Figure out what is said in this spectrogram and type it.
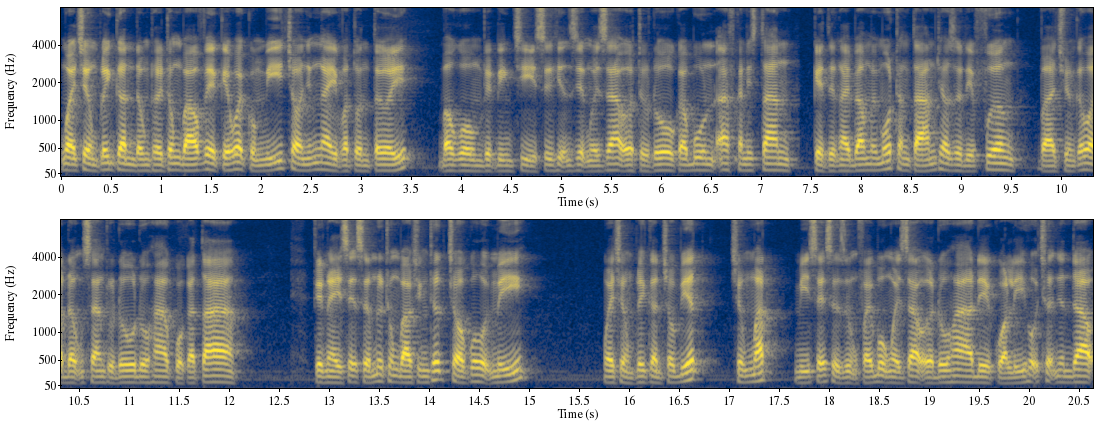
Ngoại trưởng Blinken đồng thời thông báo về kế hoạch của Mỹ cho những ngày và tuần tới, bao gồm việc đình chỉ sự hiện diện ngoại giao ở thủ đô Kabul, Afghanistan kể từ ngày 31 tháng 8 theo giờ địa phương và chuyển các hoạt động sang thủ đô Doha của Qatar. Việc này sẽ sớm được thông báo chính thức cho Quốc hội Mỹ. Ngoại trưởng Blinken cho biết, trước mắt, Mỹ sẽ sử dụng phái bộ ngoại giao ở Doha để quản lý hỗ trợ nhân đạo,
